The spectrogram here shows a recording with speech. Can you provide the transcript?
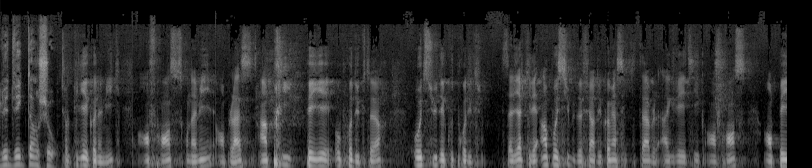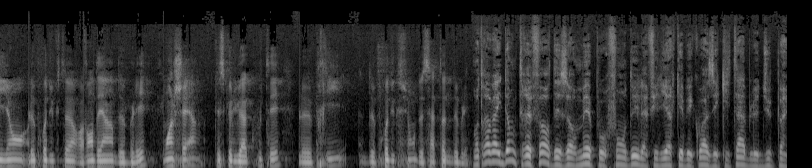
Ludwig Tanchot. Sur le pilier économique, en France, ce qu'on a mis en place, un prix payé aux producteurs au-dessus des coûts de production. C'est-à-dire qu'il est impossible de faire du commerce équitable agriétique en France en payant le producteur vendéen de blé moins cher que ce que lui a coûté le prix de production de sa tonne de blé. On travaille donc très fort désormais pour fonder la filière québécoise équitable du pain.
